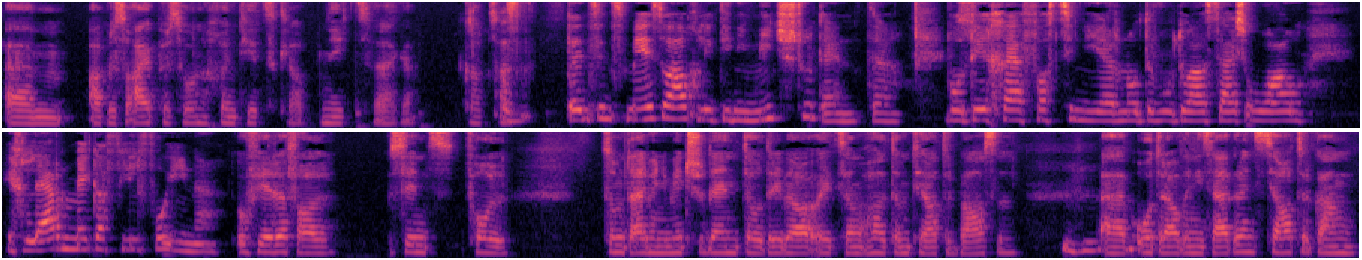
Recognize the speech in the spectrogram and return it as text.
Ähm, aber so eine Person könnte ich jetzt, glaube ich, nicht sagen. So. Also, dann sind es mehr so auch deine Mitstudenten, die dich äh, faszinieren oder wo du auch sagst, wow, ich lerne mega viel von ihnen. Auf jeden Fall sind's voll. Zum Teil meine Mitstudenten oder eben auch jetzt halt am Theater Basel. Mhm. Ähm, oder auch wenn ich selber ins Theater gehe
